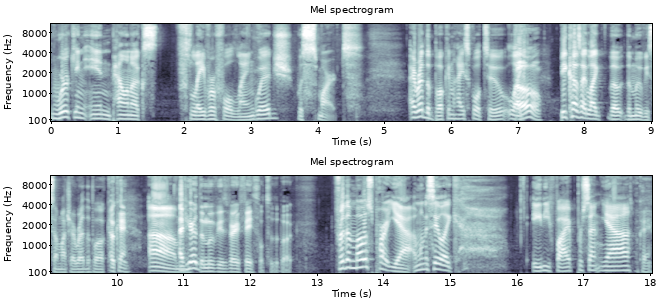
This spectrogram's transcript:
working in palahniuk's flavorful language was smart i read the book in high school too like oh, because i liked the the movie so much i read the book okay. um I've heard the movie is very faithful to the book. for the most part yeah i'm gonna say like 85% yeah Okay.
